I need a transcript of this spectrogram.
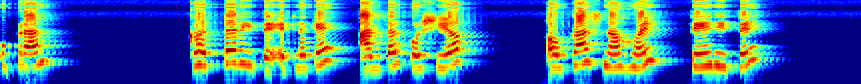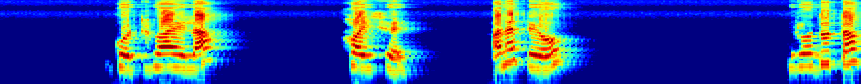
ઉપરાંત ઘટ્ટ રીતે, એટલે કે આંતરકોષીય અવકાશ ન હોય તે રીતે ગોઠવાયેલા હોય છે. અને તેઓ મૃદુતક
